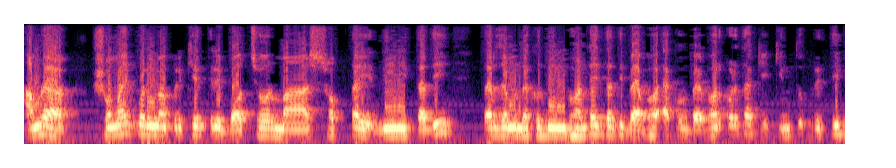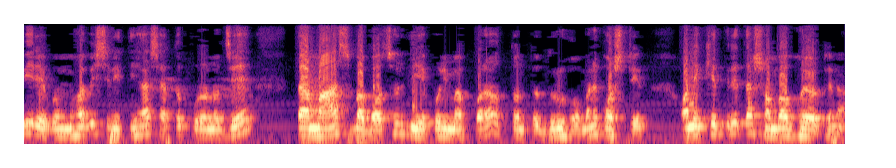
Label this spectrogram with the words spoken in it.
আমরা সময় পরিমাপের ক্ষেত্রে বছর, মাস, সপ্তাহ, দিন ইত্যাদি, তার যেমন দেখো দিন, ঘণ্টা ইত্যাদি ব্যবহার একক ব্যবহার করে থাকি, কিন্তু পৃথিবীর এবং মহাবিশ্বের ইতিহাস এত পুরনো যে তা মাস বা বছর দিয়ে পরিমাপ করা অত্যন্ত দুরূহ মানে কষ্টের। অনেক ক্ষেত্রে তা সম্ভব হয়ে ওঠে না।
